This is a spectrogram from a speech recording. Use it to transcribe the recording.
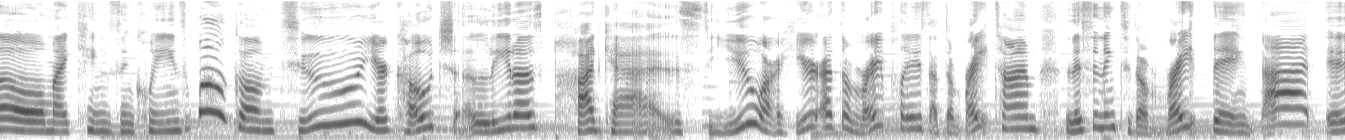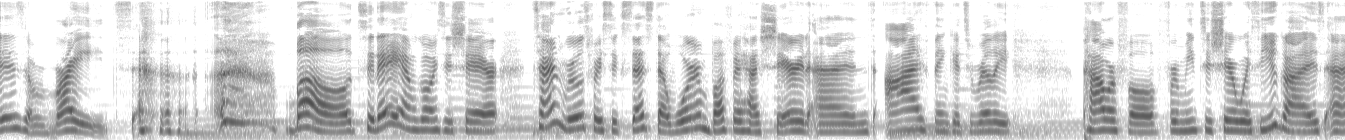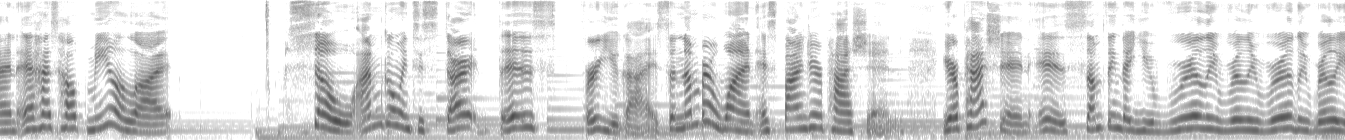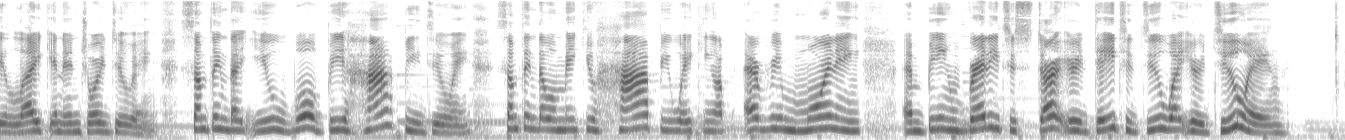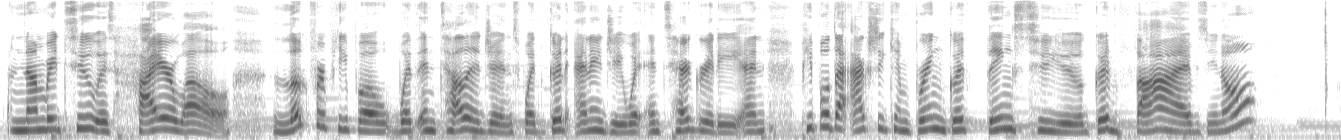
Hello, my kings and queens. Welcome to your Coach Lita's podcast. You are here at the right place at the right time, listening to the right thing. That is right. well, today I'm going to share 10 rules for success that Warren Buffett has shared, and I think it's really powerful for me to share with you guys, and it has helped me a lot so, I'm going to start this for you guys. So, number one is find your passion. Your passion is something that you really, really, really, really like and enjoy doing, something that you will be happy doing, something that will make you happy waking up every morning and being ready to start your day to do what you're doing. Number two is hire well. Look for people with intelligence, with good energy, with integrity, and people that actually can bring good things to you, good vibes, you know?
